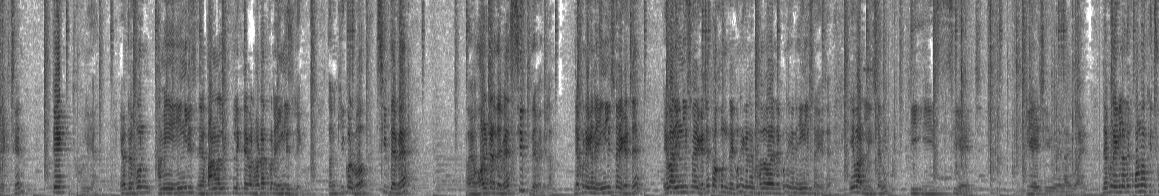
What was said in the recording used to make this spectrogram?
দেখছেন? টেক ধুলিয়া। এবার দেখুন, আমি ইংলিশ বাংলা লিখতে লিখতে এবার হঠাৎ করে ইংলিশ লিখব। তখন কি করব? শিফট দেবে অল্টার দেবে শিফট দেবে দিলাম। দেখুন, এখানে ইংলিশ হয়ে গেছে। এবার ইংলিশ হয়ে গেছে, তখন দেখুন, এখানে ভালোভাবে দেখুন, এখানে ইংলিশ হয়ে গেছে। এবার লিখছি আমি T E C H D H U L I Y দেখুন, এগুলোতে কোনো কিছু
